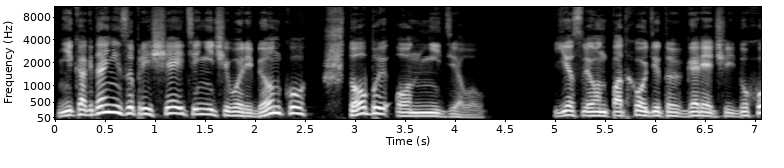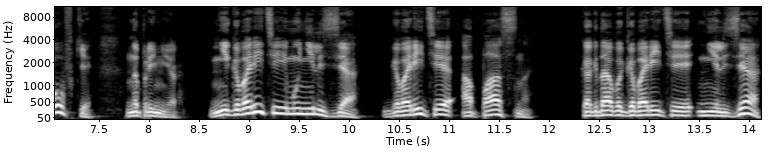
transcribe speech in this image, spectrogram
никогда не запрещайте ничего ребенку, что бы он ни делал. Если он подходит к горячей духовке, например, не говорите ему «нельзя», говорите «опасно». Когда вы говорите «нельзя»,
